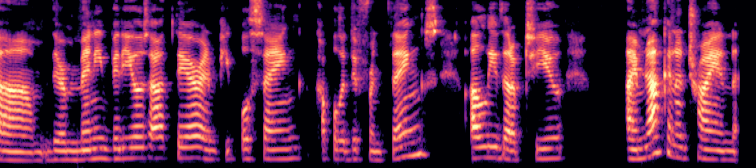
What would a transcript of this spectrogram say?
um, there are many videos out there and people saying a couple of different things. I'll leave that up to you. I'm not going to try and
